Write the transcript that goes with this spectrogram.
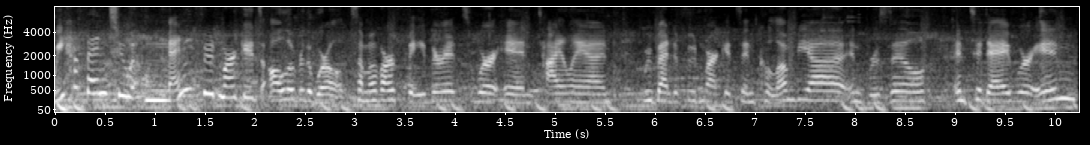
We have been to many food markets all over the world. Some of our favorites were in Thailand. We've been to food markets in Colombia, in Brazil, and today we're in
